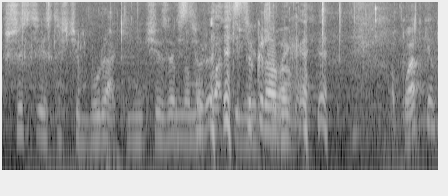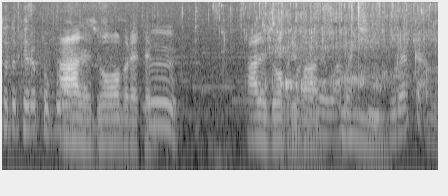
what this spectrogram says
wszyscy jesteście buraki, nikt się ze mną Z opłatkiem z nie cukrowych. przełamał. Opłatkiem to dopiero po burakach. Ale słyszę. dobre ten, Mm, ale dobry barszcz. Ale łamać się burakami.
